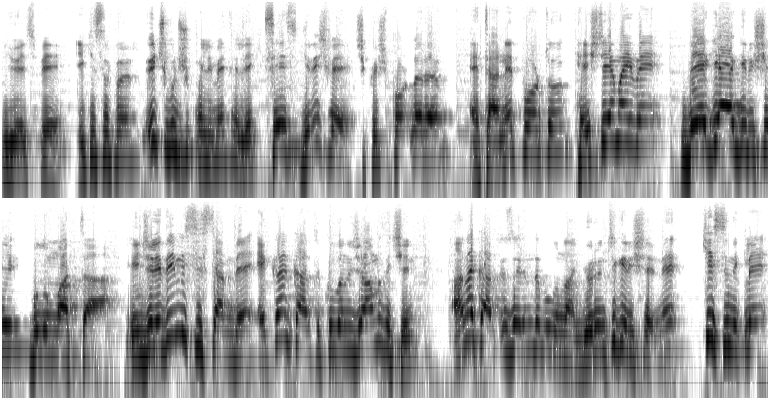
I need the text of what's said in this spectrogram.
USB 2.0, 3.5 mm'lik ses giriş ve çıkış portları, Ethernet portu, HDMI ve VGA girişi bulunmakta. İncelediğimiz sistemde ekran kartı kullanacağımız için anakart üzerinde bulunan görüntü girişlerini kesinlikle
